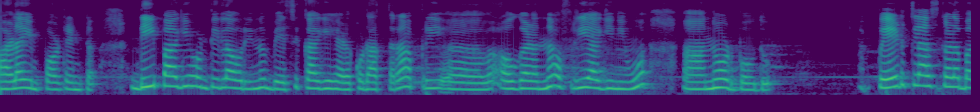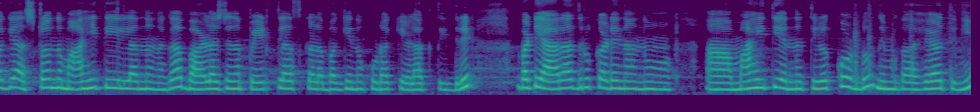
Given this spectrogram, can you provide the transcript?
ಬಹಳ ಇಂಪಾರ್ಟೆಂಟ್ ಡೀಪಾಗಿ ಹೊಂಟಿಲ್ಲ ಅವ್ರು ಇನ್ನೂ ಬೇಸಿಕ್ಕಾಗಿ ಹೇಳ್ಕೊಡಾಕ್ತಾರ. ಫ್ರೀ ಅವುಗಳನ್ನು ಫ್ರೀಯಾಗಿ ನೀವು ನೋಡ್ಬೋದು. ಪೇಯ್ಡ್ ಕ್ಲಾಸ್ಗಳ ಬಗ್ಗೆ ಅಷ್ಟೊಂದು ಮಾಹಿತಿ ಇಲ್ಲ ನನಗೆ. ಭಾಳಷ್ಟು ಜನ ಪೇಯ್ಡ್ ಕ್ಲಾಸ್ಗಳ ಬಗ್ಗೆನೂ ಕೂಡ ಕೇಳಾಕ್ತಿದ್ರಿ. ಬಟ್ ಯಾರಾದರೂ ಕಡೆ ನಾನು ಮಾಹಿತಿಯನ್ನು ತಿಳ್ಕೊಂಡು ನಿಮ್ಗೆ ಹೇಳ್ತೀನಿ.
